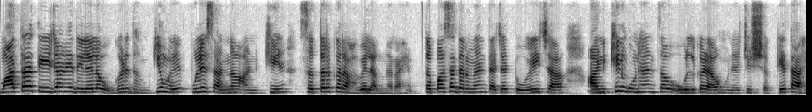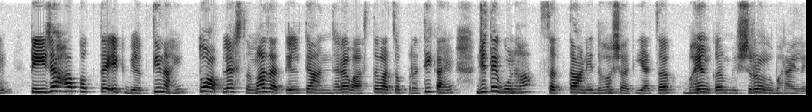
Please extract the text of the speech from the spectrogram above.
मात्र तेजाने दिलेल्या उघड धमकीमुळे पोलिसांना आणखी सतर्क राहावे लागणार आहे. तपासादरम्यान त्याच्या टोळीच्या आणखीन गुन्ह्यांचा उलगडा होण्याची शक्यता आहे. तेजा हा फक्त एक व्यक्ती नाही तो आपल्या समाजातील त्या अंधाऱ्या वास्तवाचं प्रतीक आहे जिथे गुन्हा सत्ता आणि दहशत याचं भयंकर मिश्रण उभं राहिलंय.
